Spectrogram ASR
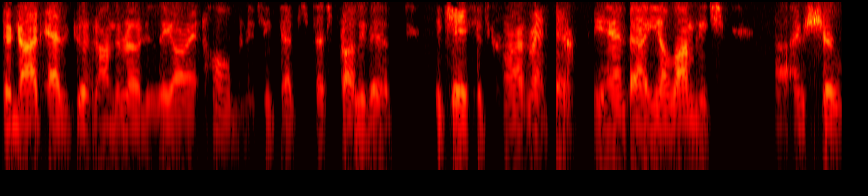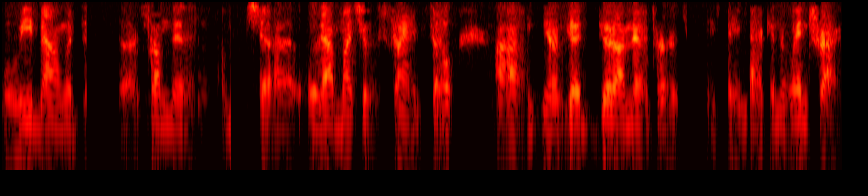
they're not as good on the road as they are at home, and I think that's that's probably the the case that's going on right there. And uh, you know Long Beach, uh, I'm sure will rebound with uh, from this uh, without much of a strain. So um, you know good good on them for getting back in the win track.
